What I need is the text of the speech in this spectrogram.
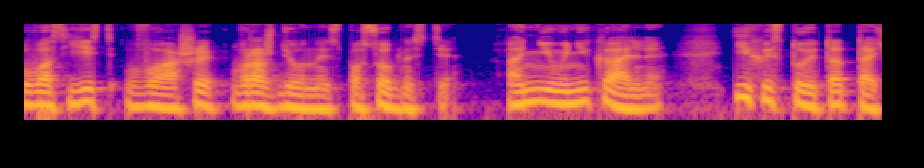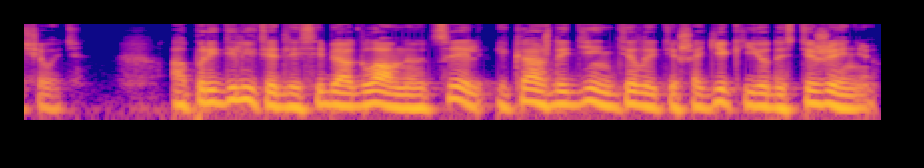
У вас есть ваши врожденные способности – они уникальны, их и стоит оттачивать. Определите для себя главную цель и каждый день делайте шаги к ее достижению.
